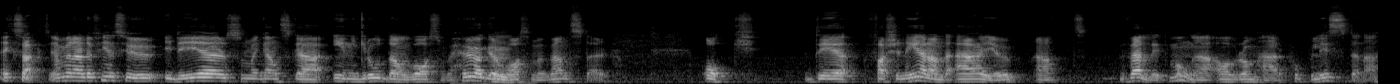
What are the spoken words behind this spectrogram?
Exakt. Jag menar det finns ju idéer som är ganska ingrodda om vad som är höger och mm. vad som är vänster. Och det fascinerande är ju att väldigt många av de här populisterna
